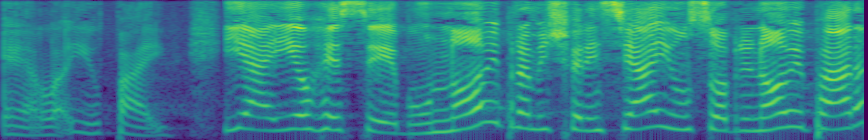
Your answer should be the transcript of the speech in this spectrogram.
Ela e o pai. E aí eu recebo um nome para me diferenciar e um sobrenome para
